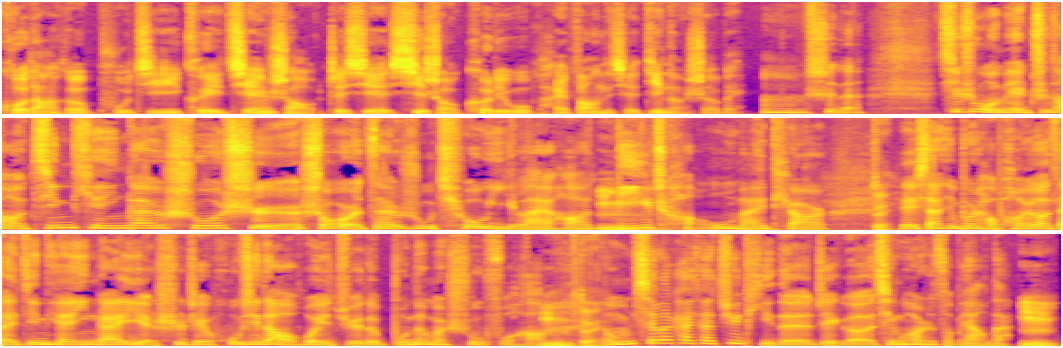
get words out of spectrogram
扩大和普及可以减少这些细小颗粒物排放的一些地暖设备。嗯，是的。其实我们也知道，今天应该说是首尔在入秋以来哈第一场雾霾天儿。对，也相信不少朋友在今天应该也是这呼吸道会觉得不那么舒服哈。嗯，对。我们先来看一下具体的这个情况是怎么样的。嗯，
